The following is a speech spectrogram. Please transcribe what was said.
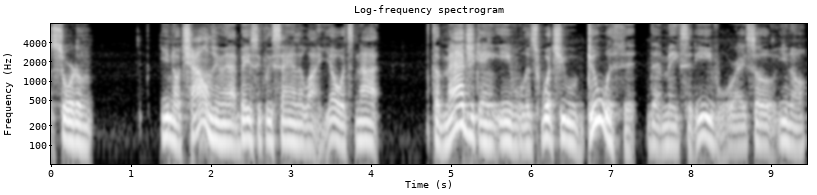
sort of, you know, challenging that, basically saying that, like, yo, it's not the magic ain't evil. It's what you do with it that makes it evil, right? So, you know,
